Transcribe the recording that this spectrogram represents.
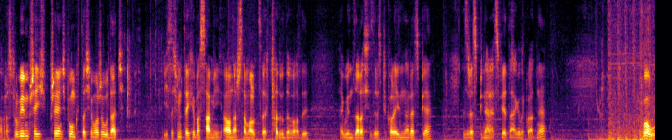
Dobra, spróbujemy przejść, przejąć punkt, to się może udać. Jesteśmy tutaj chyba sami. O, nasz samolot sobie wpadł do wody. Tak więc zaraz się zrespie kolejny na respie. Zrespi na respie, tak, dokładnie. Wow!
